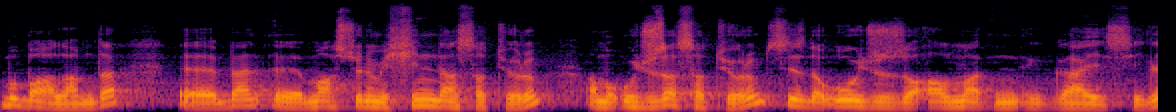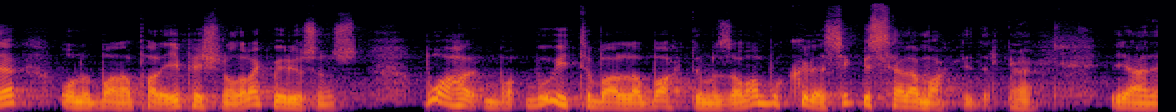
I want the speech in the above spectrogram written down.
Bu bağlamda e, ben e, mahsulümü Çin'den satıyorum ama ucuza satıyorum. Siz de o ucuzu alma gayesiyle onu bana parayı peşin olarak veriyorsunuz. Bu, bu itibarla baktığımız zaman bu klasik bir selam akdidir. Evet. Yani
